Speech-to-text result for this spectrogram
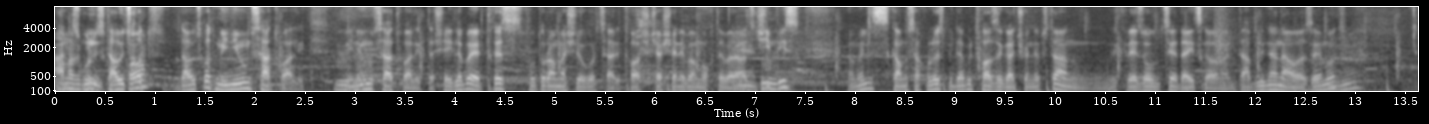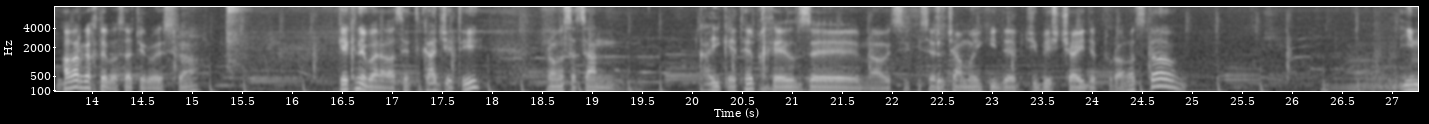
ამას გულის დავიწყოთ დავიწყოთ მინიმუმ სათვალით. მინიმუმ სათვალით და შეიძლება ერთ დღეს ფუტურამაში როგორც არის თვალში ჩაშენება მოხდება რაღაც ჩიპის რომელიც გამოსახულებს პირდაპირ თვალზე გაჩვენებს და ანუ რეზოლუცია დაიწყება მე დაბლიდან ავაზემოთ აღარ გახდება საჭირო ეს რა. გექნება რაღაც ერთ gadget-ი, რომელსაც ან გაიკეთებ ხელზე, რა ვიცი, ისე ჩამოიკიდებ, ჯიბეში ჩაიდებ თუ რაღაც და იმ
